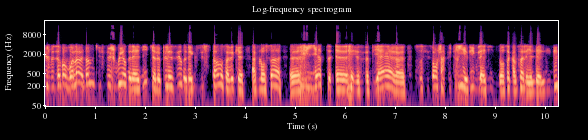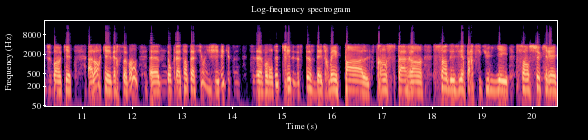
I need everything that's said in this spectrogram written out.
Je me disais, bon, voilà un homme qui se fait jouir de la vie, qui a le plaisir de l'existence avec, appelons ça, rillette, bière, euh, saucisson, charcuterie et vive la vie. Disons ça comme ça, l'idée du banquet. Alors qu'inversement, euh, donc la tentation hygiénique, la volonté de créer des espèces d'êtres humains pâles, transparents, sans désir particulier, sans secret.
